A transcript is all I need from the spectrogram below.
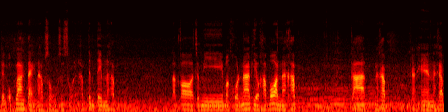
เป็นอกล่างแต่งนะครับทรงสวยๆนะครับเต็มๆนะครับ แล้วก็จะมีบางคนหน้าเพียวคาร์บอนนะครับ การ์ดนะครับ การ์ดแฮนนะครับ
